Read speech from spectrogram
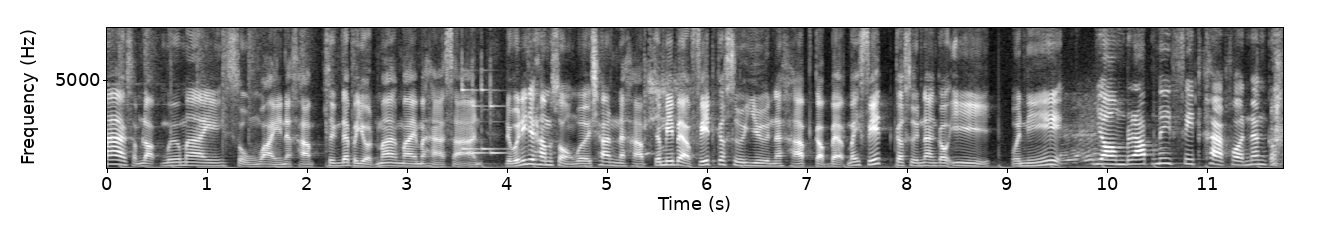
มากๆสำหรับมือใหม่สูงวัยนะครับซึ่งได้ประโยชน์มากมายมหาศาลเดี๋ยววันนี้จะทำสองเวอร์ชันนะครับจะมีแบบฟิตก็คือยืนนะครับกับแบบไม่ฟิตก็คือนั่งเก้าอี้วันนี้ยอมรับไม่ฟิตค่ะขอนั่งก่อน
